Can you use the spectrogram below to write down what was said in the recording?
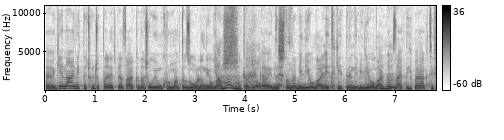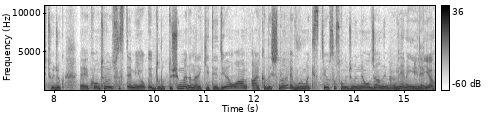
E, genellikle çocuklar evet biraz arkadaş uyum kurmakta zorlanıyorlar. Yalnız mı kalıyorlar E, dışlanabiliyorlar, etiketlenebiliyorlar. Özellikle hiperaktif çocuk e, kontrol sistemi yok. E, durup düşünmeden hareket ediyor. O an arkadaşını e, vurmak istiyorsa sonucunun ne olacağını bilemeyebiliyor. Bilemiyor.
